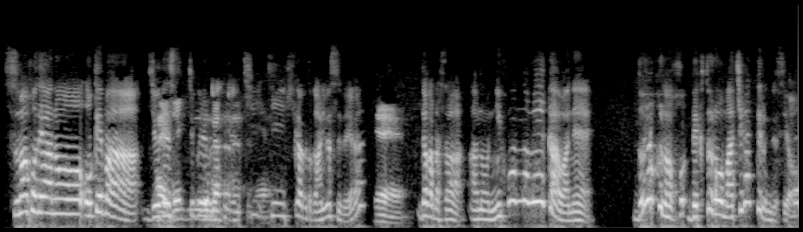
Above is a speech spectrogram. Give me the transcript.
スマホであの、置けば充電してくれるはい電池が地域企画とかありますよね。ええだからさ、あの、日本のメーカーはね、努力のほベクトルを間違ってるんですよ。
